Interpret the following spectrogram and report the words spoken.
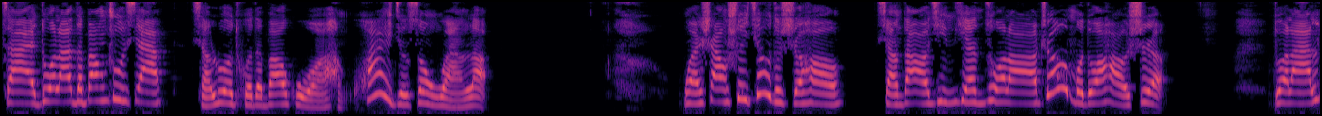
在多拉的帮助下，小骆驼的包裹很快就送完了。晚上睡觉的时候，想到今天做了这么多好事，多拉乐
